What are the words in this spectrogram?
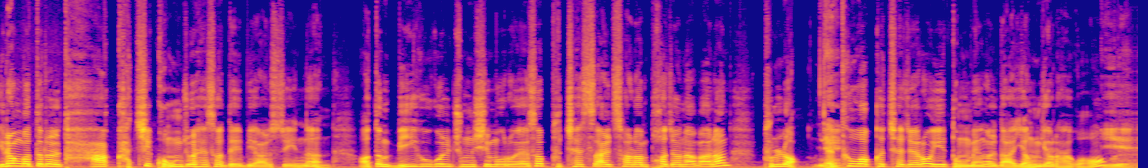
예. 이런 것들을 다 같이 공조해서 대비할 수 있는 어떤 미국을 중심으로 해서 부채살처럼 퍼져나가는 블록 네. 네트워크 체제로 이 동맹을 다 연결하고 예.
